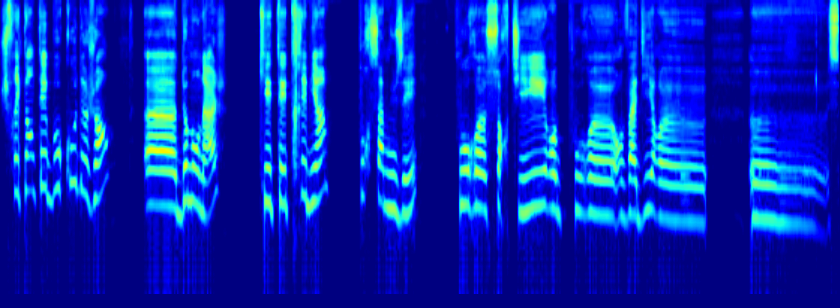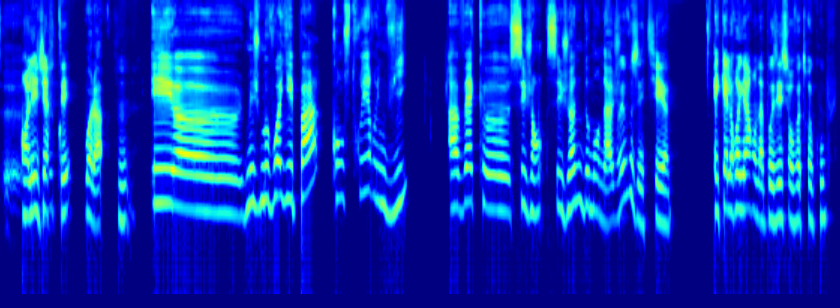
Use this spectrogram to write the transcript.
je fréquentais beaucoup de gens de mon âge qui étaient très bien pour s'amuser, pour euh, sortir, pour, euh, on va dire, euh, En légèreté. voilà. Mm. Et mais je me voyais pas construire une vie avec ces gens, ces jeunes de mon âge. Oui, vous étiez. Et quel regard on a posé sur votre couple?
